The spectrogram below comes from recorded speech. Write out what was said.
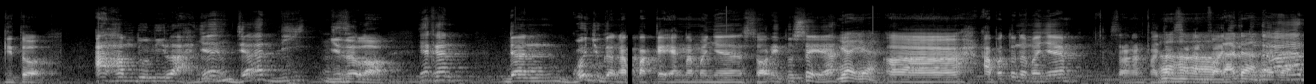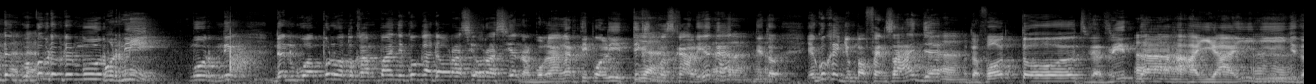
gitu. Alhamdulillahnya jadi gitu loh, ya kan. Dan gue juga nggak pakai yang namanya sorry to say ya. Ya, ya. Eh, apa tuh namanya serangan fajar, Ah, serangan nggak fajar ada, nggak nggak ada, ada. nggak Gue ada. gue bener-bener murni. Murni. Murni. Dan gue pun waktu kampanye gue nggak ada orasi-orasian. Nah, gue nggak ngerti politik Ya. sama sekali ya kan, Ah, ah. gitu. Ya gue kayak jumpa fans aja, Ah. foto foto, cerita-cerita, Ah, ah. hai hai gitu.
